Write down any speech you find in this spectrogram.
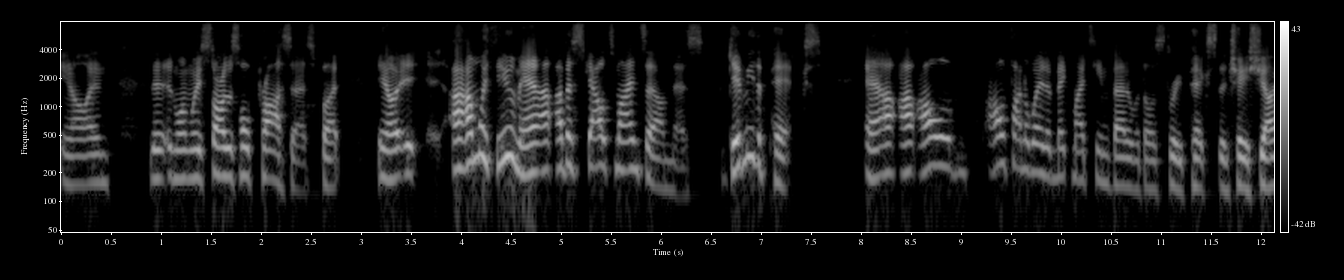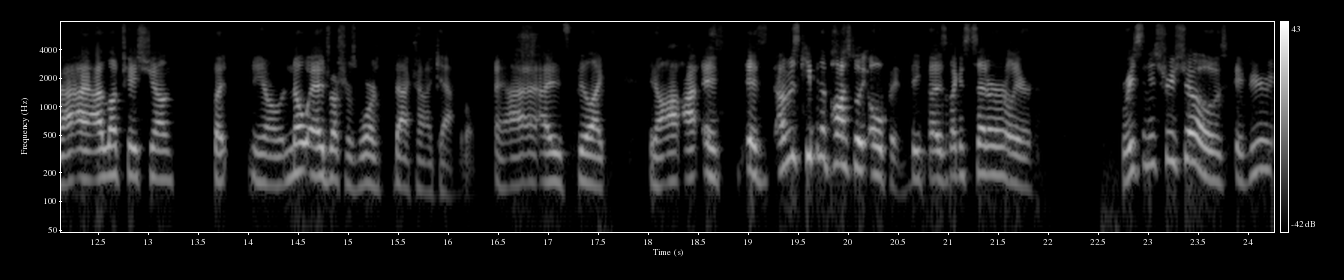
You know, and the, when we started this whole process. But you know, it, I'm with you, man. I have a scout's mindset on this. Give me the picks, and I, will I'll find a way to make my team better with those three picks than Chase Young. I, I love Chase Young, but you know, no edge rusher is worth that kind of capital. And I, I just feel like, you know, I, if if I'm just keeping the possibility open because, like I said earlier, recent history shows if you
